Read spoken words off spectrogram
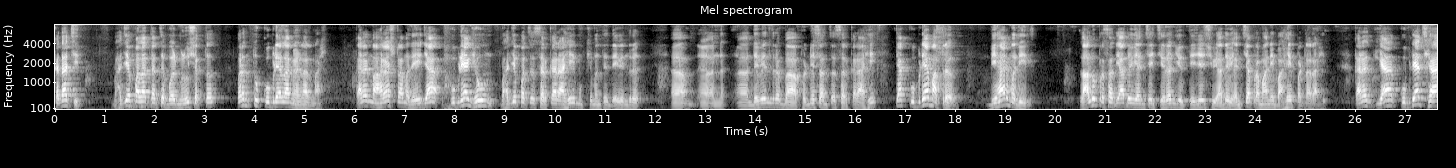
कदाचित भाजपाला त्याचं बळ मिळू शकतं परंतु कुबड्याला मिळणार नाही. कारण महाराष्ट्रामध्ये ज्या कुबड्या घेऊन भाजपाचं सरकार आहे मुख्यमंत्री देवेंद्र न- देवेंद्र बा फडणवीसांचं सरकार आहे त्या कुबड्या मात्र बिहारमधील लालू प्रसाद यादव यांचे चिरंजीव तेजस्वी यादव यांच्याप्रमाणे बाहेर पडणार आहेत. कारण या कुबड्याच ह्या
